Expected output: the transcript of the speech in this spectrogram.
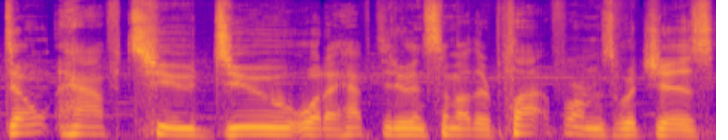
don't have to do what I have to do in some other platforms, which is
